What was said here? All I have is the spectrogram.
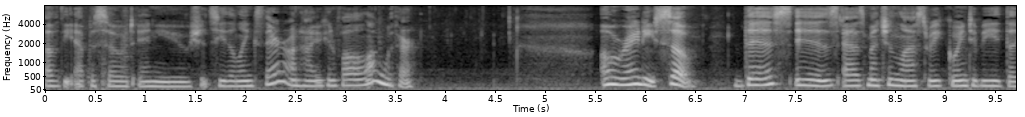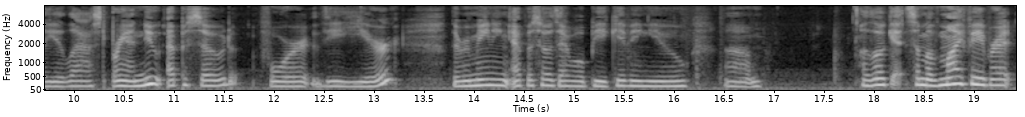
of the episode, and you should see the links there on how you can follow along with her. Alrighty, so this is, as mentioned last week, going to be the last brand new episode for the year. The remaining episodes, I will be giving you um, a look at some of my favorite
